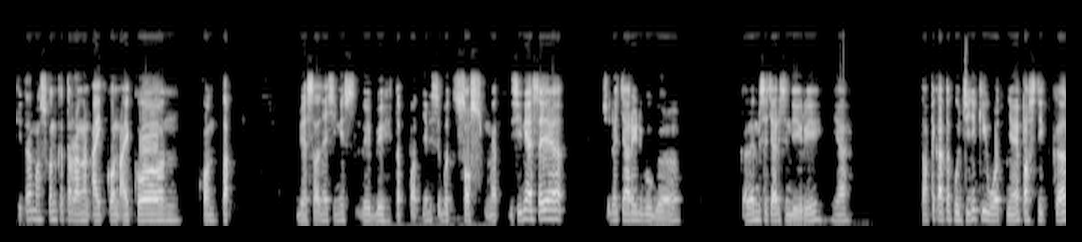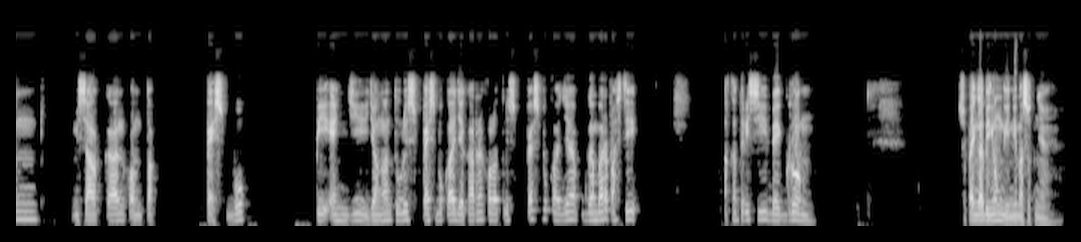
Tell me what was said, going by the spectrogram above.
kita masukkan keterangan icon-icon kontak biasanya sini lebih tepatnya disebut sosmed. Di sini saya sudah cari di Google. Kalian bisa cari sendiri ya. Tapi kata kuncinya keywordnya pastikan misalkan kontak Facebook PNG. Jangan tulis Facebook aja karena kalau tulis Facebook aja gambar pasti akan terisi background. Supaya nggak bingung gini maksudnya.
